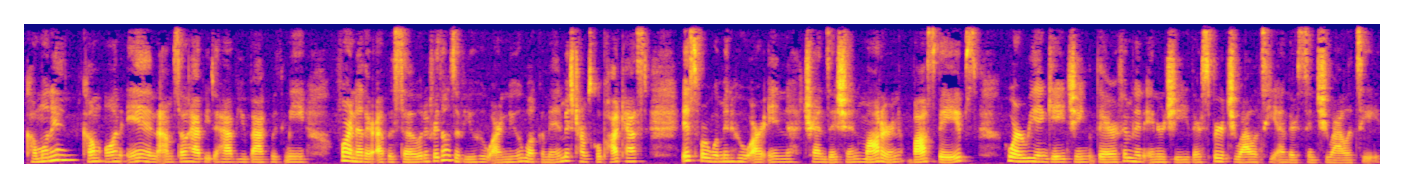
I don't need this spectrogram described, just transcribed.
Come on in, come on in. I'm so happy to have you back with me for another episode. And for those of you who are new, welcome in. Miss Charm School podcast is for women who are in transition, modern boss babes who are re engaging their feminine energy, their spirituality, and their sensuality.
